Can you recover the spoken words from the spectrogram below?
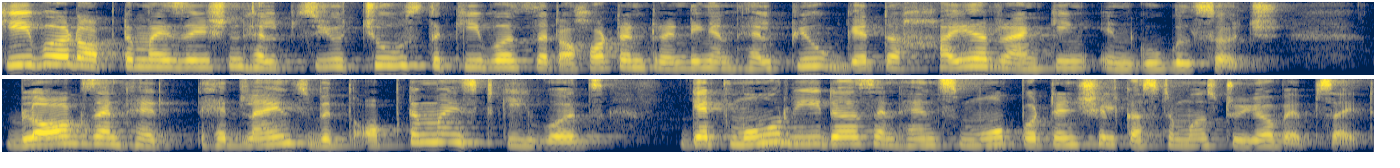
Keyword optimization helps you choose the keywords that are hot and trending and help you get a higher ranking in Google search. Blogs and head- headlines with optimized keywords get more readers and hence more potential customers to your website.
